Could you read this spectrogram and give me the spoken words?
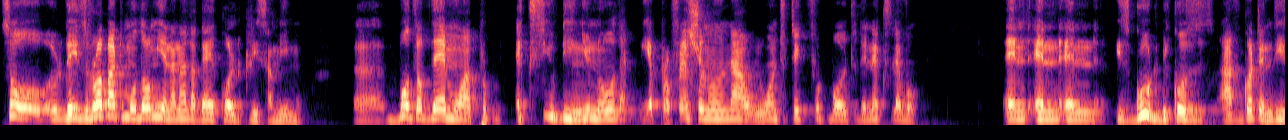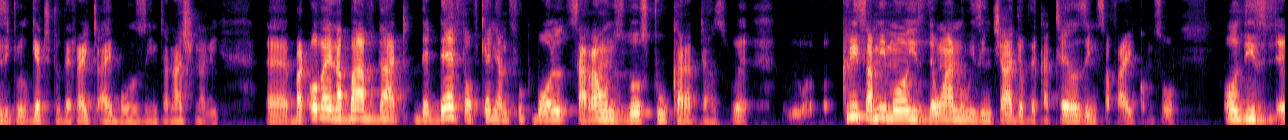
So there's Robert Muthomi and another guy called Chris Amimo. Uh, both of them were exuding, you know, that we are professional now. We want to take football to the next level, and and and it's good because I've gotten these. It will get to the right eyeballs internationally. Uh, but over and above that, the death of Kenyan football surrounds those two characters. Chris Amimo is the one who is in charge of the cartels in Safaricom. So all these uh,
